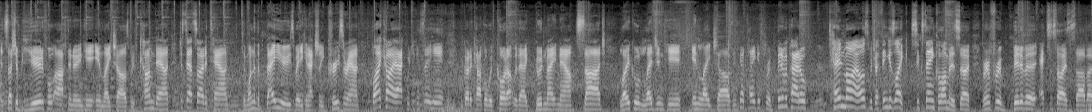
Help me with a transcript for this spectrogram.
It's such a beautiful afternoon here in Lake Charles. We've come down just outside of town to one of the bayous where you can actually cruise around by kayak, which you can see here. We've got a couple. We've caught up with our good mate now, Sarge, local legend here in Lake Charles. He's to take us for a bit of a paddle. 10 miles, which I think is like 16 kilometers. So we're in for a bit of an exercise at Savo.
